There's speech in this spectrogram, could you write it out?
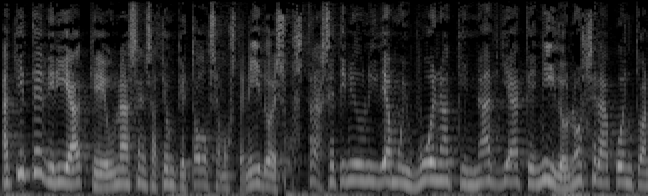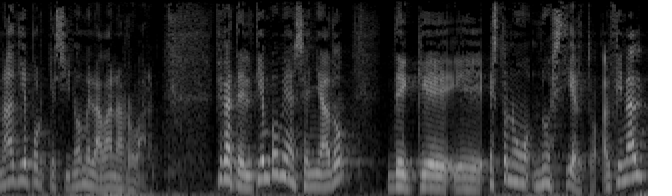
Aquí te diría que una sensación que todos hemos tenido es, ostras, he tenido una idea muy buena que nadie ha tenido, no se la cuento a nadie porque si no me la van a robar. Fíjate, el tiempo me ha enseñado de que eh, esto no, no es cierto. Al final,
